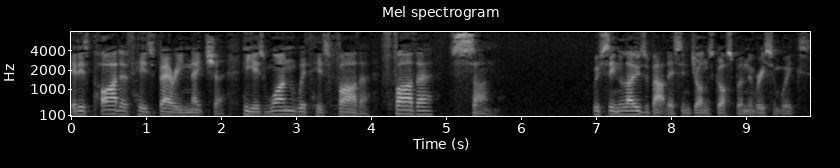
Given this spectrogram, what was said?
It is part of his very nature. He is one with his Father. Father, Son. We've seen loads about this in John's Gospel in the recent weeks.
